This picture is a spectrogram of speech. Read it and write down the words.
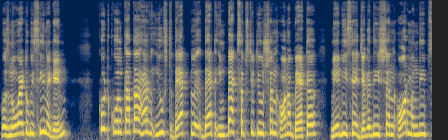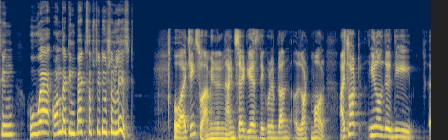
was nowhere to be seen again. Could Kolkata have used that play, that impact substitution on a batter, maybe say Jagadeesan or Mandeep Singh, who were on that impact substitution list? Oh, I think so. I mean, in hindsight, yes, they could have done a lot more. I thought, you know, the the uh,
